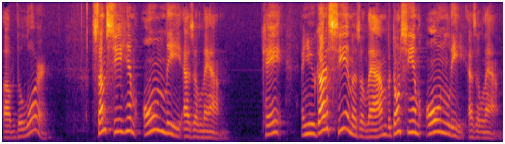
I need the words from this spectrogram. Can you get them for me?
of the Lord. Some see him only as a lamb. Okay? And you got to see him as a lamb, but don't see him only as a lamb.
